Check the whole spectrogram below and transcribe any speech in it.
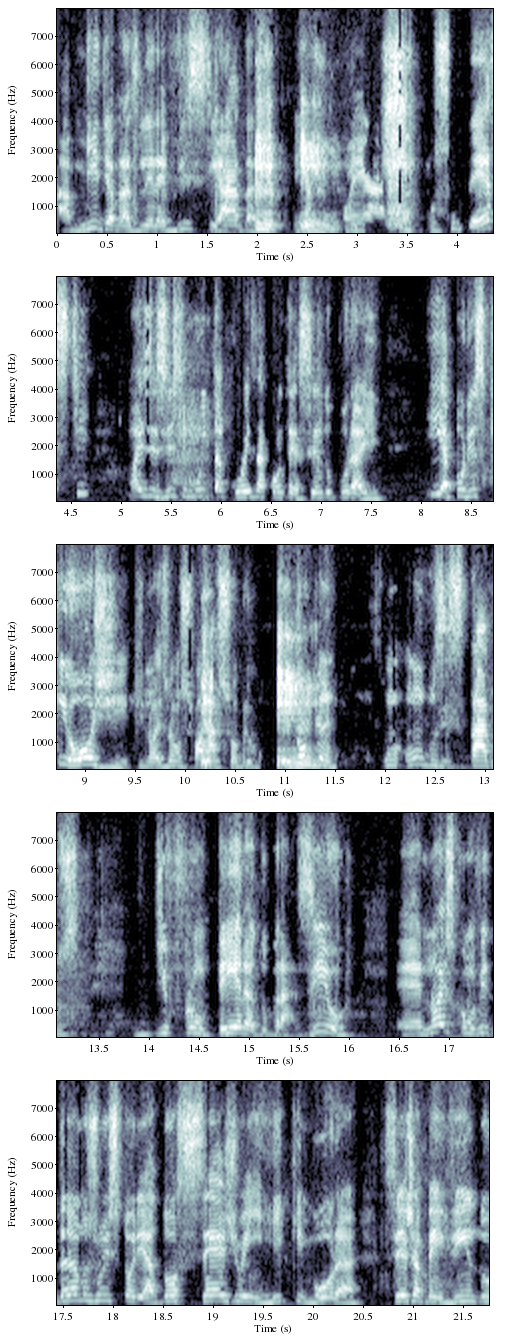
a, mídia brasileira é viciada em acompanhar o Sudeste, mas existe muita coisa acontecendo por aí. E é por isso que hoje que nós vamos falar sobre o Tocantins, um, um dos estados de fronteira do Brasil, é, nós convidamos o historiador Sérgio Henrique Moura. Seja bem-vindo,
